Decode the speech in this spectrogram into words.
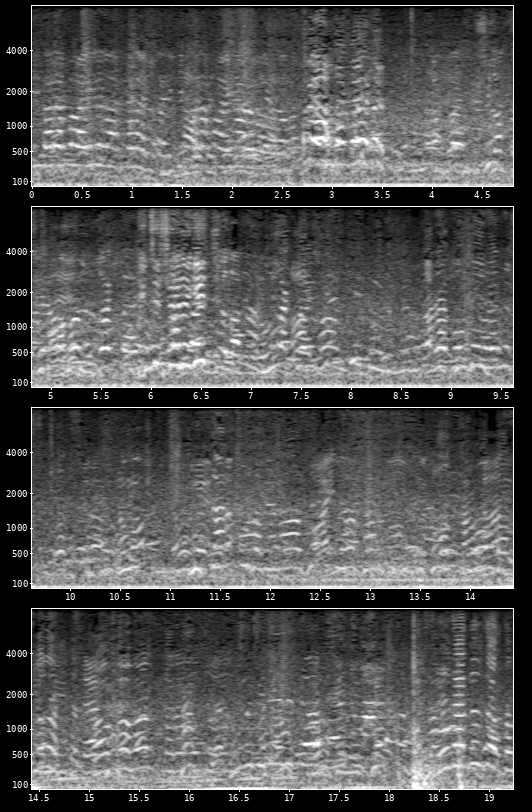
iki tarafa ayrılın arkadaşlar. İki tarafa ayrı araba. Geçin şöyle geç. Karakolda öğrenirsin. Tamam. Muhtarım burada ben ağzım. Tamam arkadaşlar. Kavga var karakolda. Bunu bir elinde Söyledim zaten.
